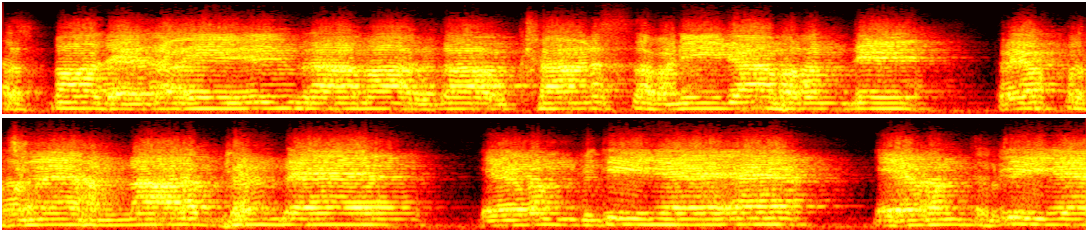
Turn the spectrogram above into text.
तस्मादेतवीन्द्रामारुता वृक्षाणः सवनीया भवन्ति त्रयः प्रथमे हन्नालभ्यन्ते। एवम् द्वितीये एवम् तृतीये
